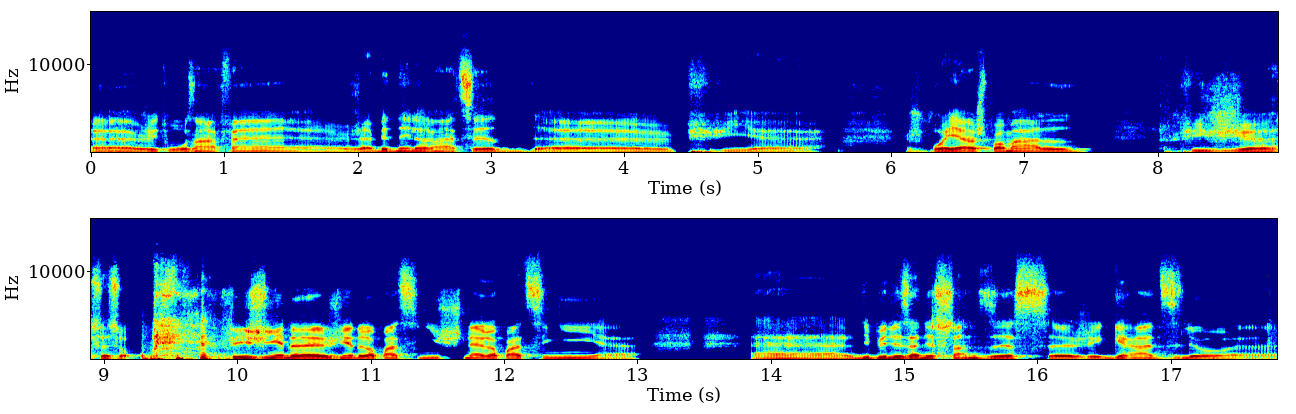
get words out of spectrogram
Euh, j'ai trois enfants, euh, j'habite dans les Laurentides, euh, puis je voyage pas mal. Puis je, c'est ça. puis je viens de, je viens de Repentigny. Je suis né à Repentigny au début des années 70. Euh, j'ai grandi là.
